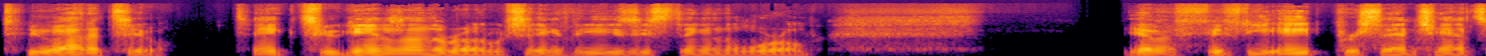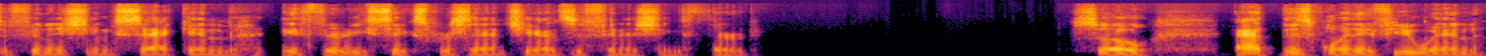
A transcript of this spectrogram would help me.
two out of two, take two games on the road, which ain't the easiest thing in the world, you have a 58% chance of finishing second, a 36% chance of finishing third. So at this point, if you win,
